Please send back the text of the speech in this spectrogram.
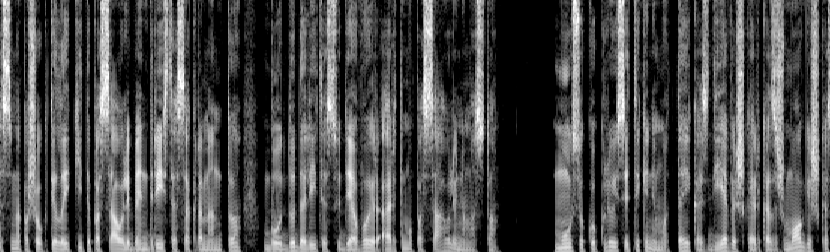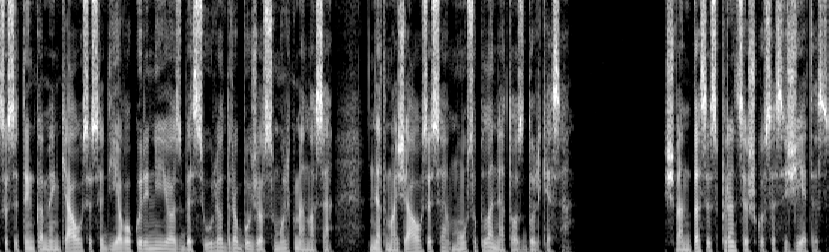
esame pašaukti laikyti pasaulį bendrystės sakramentu, būdu dalyti su Dievu ir artimu pasauliniu mastu. Mūsų kuklių įsitikinimu tai, kas dieviška ir kas žmogiška, susitinka menkiausiose Dievo kūrinijos besiūlio drabužio smulkmenose, net mažiausiose mūsų planetos dulkėse. Šventasis Pranciškus Asižėtis.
